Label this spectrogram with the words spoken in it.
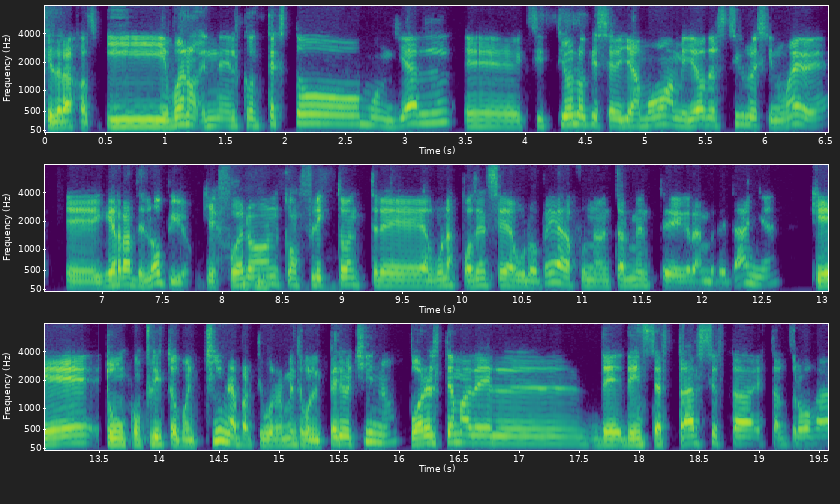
que trabaja. Y bueno, en el contexto mundial eh, existió lo que se llamó a mediados del siglo XIX eh, guerras del opio, que fueron conflictos entre algunas potencias europeas, fundamentalmente Gran Bretaña, que tuvo un conflicto con China, particularmente con el imperio chino, por el tema del, de, de insertar ciertas estas drogas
